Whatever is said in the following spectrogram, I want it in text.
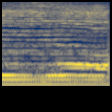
Oh.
